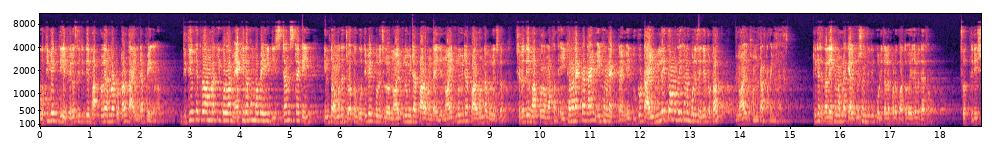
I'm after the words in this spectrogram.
গতিবেগ দিয়ে ভেলোসিটি দিয়ে ভাগ করলে আমরা টোটাল টাইমটা পেয়ে গেলাম। দ্বিতীয় ক্ষেত্রে আমরা কি করলাম? একই রকম ভাবে এই ডিস্টেন্সটাকেই কিন্তু আমাদের যত গতিবেগ বলেছিল, নয় কিলোমিটার পার ঘণ্টা, এই যে নয় কিলোমিটার পার ঘণ্টা বলেছিল, সেটা দিয়ে ভাগ করলাম। অর্থাৎ এইখানের একটা টাইম এইখানের একটা টাইম এই দুটো টাইম মিলেই তো আমাদের এখানে বলেছে যে টোটাল নয় ঘণ্টা টাইম লাগবে। ঠিক আছে? তাহলে এখানে আমরা ক্যালকুলেশন যদি করি, তাহলে পরে কত হয়ে যাবে দেখো? ছত্রিশ।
